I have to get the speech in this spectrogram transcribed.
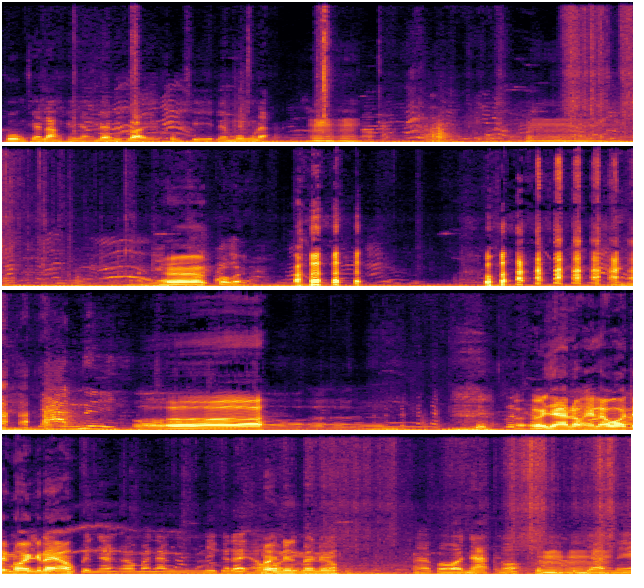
โค้งใช้ล่างใช้อย่างได้เรียบร้อยเลยโค้งสีและมุ้งแหละอืมอืมเนาะอืมอันนี้เออกวบไว้ ย่านนี่ โอ้ เออ เออเออ เออยาลองให้เราเอาจังหน่อยก็ได้เอาเป็นยังเอามานั่งนี่ก็ได้เอาหน่อยหนึ่งหน่อยหนึ่งอ่าเพราะว่ายากเนาะอืมอืเป็มนยากแน่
